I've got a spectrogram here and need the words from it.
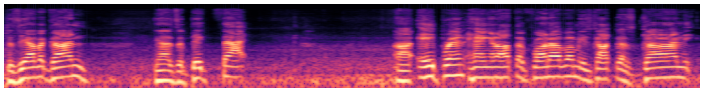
Does he have a gun? He has a big fat uh, apron hanging out the front of him. He's got this gun.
